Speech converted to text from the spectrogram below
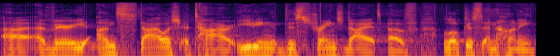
uh, a very unstylish attire, eating this strange diet of locusts and honey,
